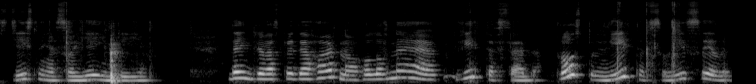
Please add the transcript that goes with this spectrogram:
здійснення своєї мрії. День для вас прийде гарно, головне вірте в себе. Просто вірте в свої сили.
